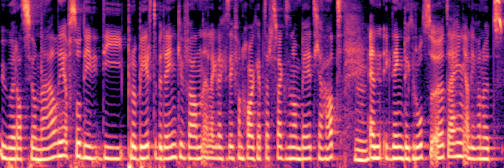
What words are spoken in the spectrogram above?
uw rationale of zo, die, die probeert te bedenken van, en dat je zegt van, oh, ik heb daar straks een ontbijt gehad. Mm. En ik denk de grootste uitdaging, alleen vanuit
